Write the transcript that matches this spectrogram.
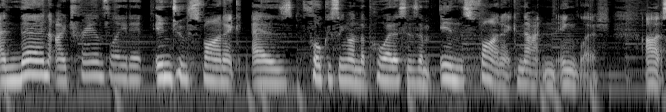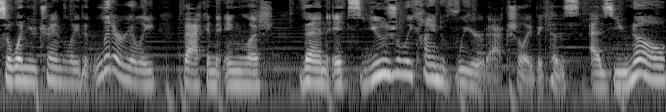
and then I translate it into Sphonic as focusing on the poeticism in Sphonic, not in English. Uh, so when you translate it literally back into English, then it's usually kind of weird, actually, because as you know,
